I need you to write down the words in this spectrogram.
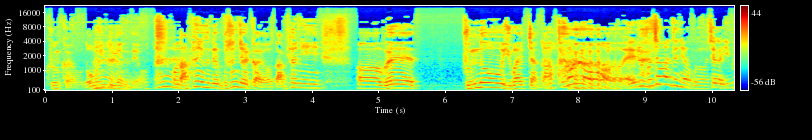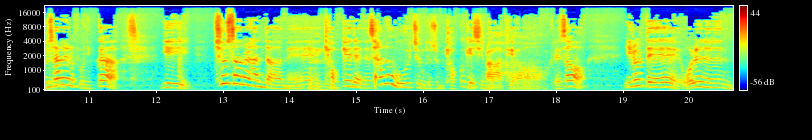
그러니까요. 너무 네. 힘들겠는데요. 네. 어, 남편이 근데 무슨 죄일까요? 남편이 어, 왜 분노 유발자인가요? 아 그럼요. 애를 혼자 만드냐고요. 제가 이분 음. 사례를 보니까 이 출산을 한 다음에 음. 겪게 되는 산후 우울증도 좀 겪고 계시는 것 아. 같아요. 그래서 이럴 때 원래는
